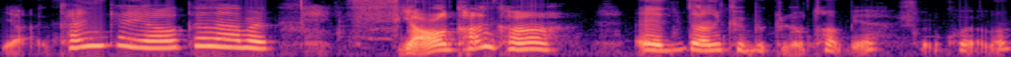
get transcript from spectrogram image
Ya kanka ya o kadar ben. Ya kanka. Evet bir tane köpüklü tabii. Şöyle koyalım.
